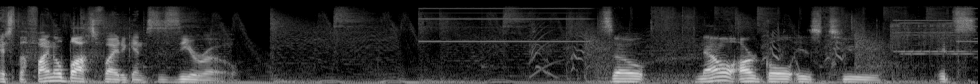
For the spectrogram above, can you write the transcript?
It's the final boss fight against Zero. So now our goal is to. It's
